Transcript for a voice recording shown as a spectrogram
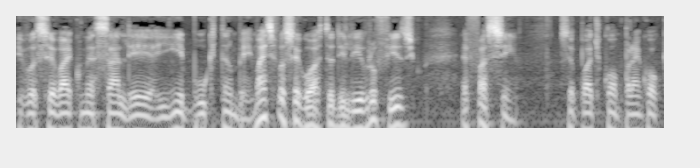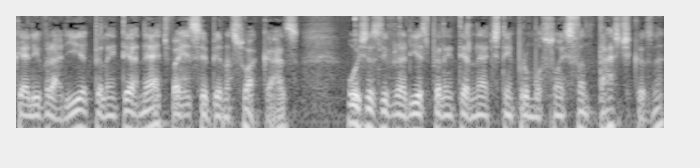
e você vai começar a ler aí em e-book também. Mas se você gosta de livro físico, é facinho. Você pode comprar em qualquer livraria pela internet, vai receber na sua casa. Hoje as livrarias pela internet têm promoções fantásticas, né?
